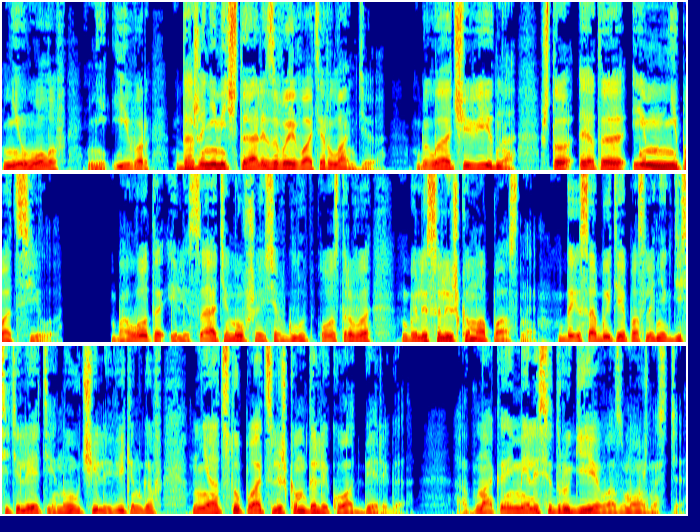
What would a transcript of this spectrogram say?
ни Олаф, ни Ивар даже не мечтали завоевать Ирландию. Было очевидно, что это им не под силу. Болота и леса, тянувшиеся вглубь острова, были слишком опасны, да и события последних десятилетий научили викингов не отступать слишком далеко от берега. Однако имелись и другие возможности,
